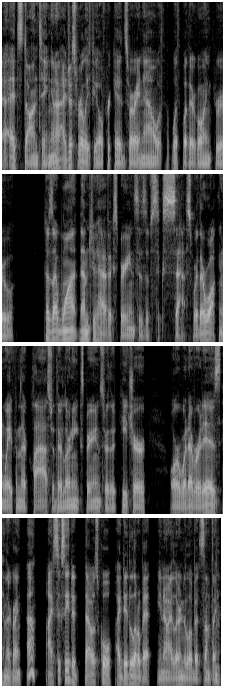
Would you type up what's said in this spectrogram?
uh, it's daunting. And I, I just really feel for kids right now with with what they're going through, because I want them to have experiences of success where they're walking away from their class or their learning experience or their teacher or whatever it is, and they're going, "Oh, I succeeded. That was cool. I did a little bit. You know, I learned a little bit something.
